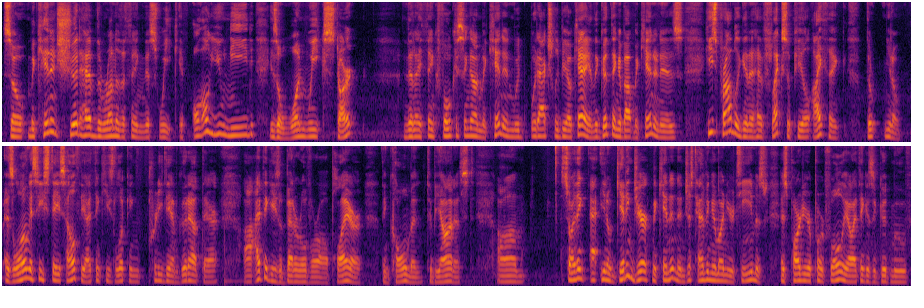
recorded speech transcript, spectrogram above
So McKinnon should have the run of the thing this week. If all you need is a one week start, then I think focusing on McKinnon would, would actually be okay. And the good thing about McKinnon is he's probably going to have flex appeal. I think the you know as long as he stays healthy, I think he's looking pretty damn good out there. Uh, I think he's a better overall player than Coleman, to be honest. Um, so I think uh, you know getting Jerick McKinnon and just having him on your team as as part of your portfolio, I think is a good move.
